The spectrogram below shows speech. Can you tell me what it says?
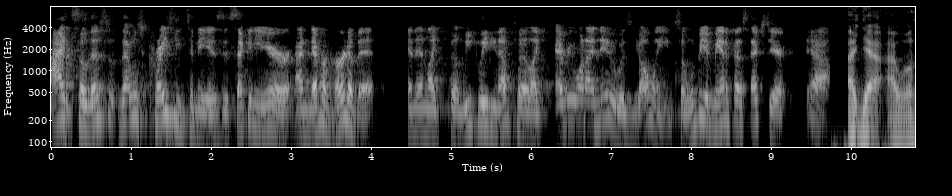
I so this that was crazy to me. Is the second year I never heard of it, and then like the week leading up to it, like everyone I knew was going. So we'll be at Manifest next year. Yeah. Uh, yeah, I will.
